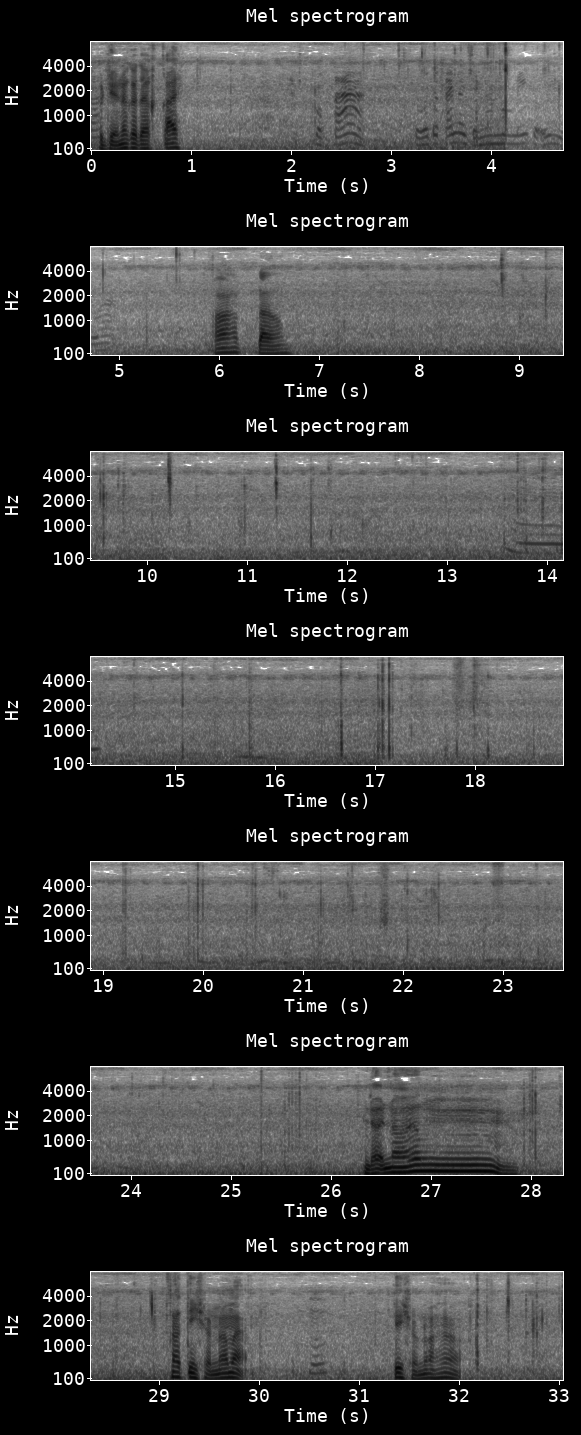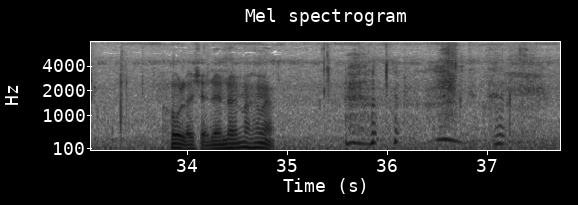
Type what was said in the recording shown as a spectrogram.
Bây giờ nó có ta cái. Bọc cá rồi tao cái nó cho nó nó mấy tuổi rồi có hấp đâu không đợi nó nó tin sợ nó mà Ừ. tin sợ nó ha hồi lại sẽ đến đó nó ha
